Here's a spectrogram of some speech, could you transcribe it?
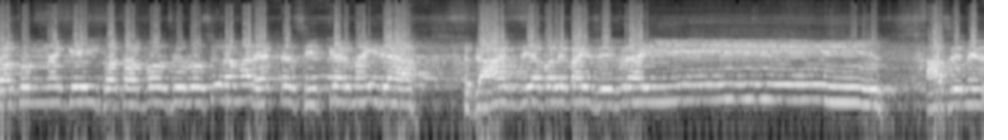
যখন নাকি এই কথা বলছে, রসুল আমার একটা চিৎকার মাইরা ডাক দিয়ে বলে, ভাই জিব্রাইল, আসিমের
